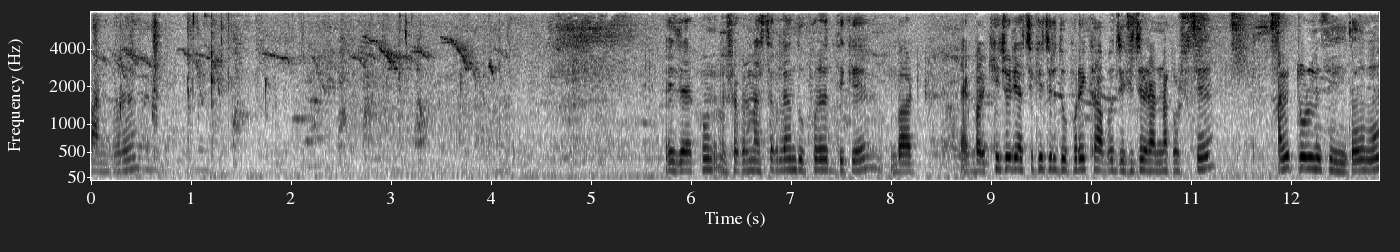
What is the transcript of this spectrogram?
পান করে এই যে এখন সকালে নাস্তা করলাম দুপুরের দিকে বাট একবার খিচুড়ি আছে, খিচুড়ি দুপুরেই খাব যে খিচুড়ি রান্না করছে। আমি টুল নিছি, তাই না?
